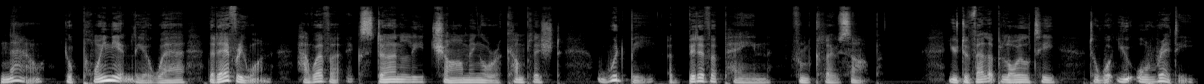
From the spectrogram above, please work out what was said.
Now, you're poignantly aware that everyone, however externally charming or accomplished, would be a bit of a pain from close up. You develop loyalty to what you already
